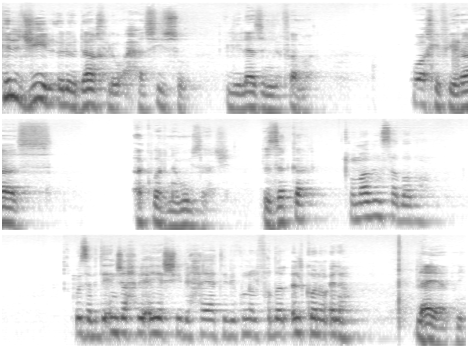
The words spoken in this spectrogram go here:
كل جيل له داخله وأحاسيسه اللي لازم نفهمها. وأخي فراس أكبر نموذج. تتذكر؟ وما بنسى بابا. وإذا بدي أنجح بأي شيء بحياتي بيكون الفضل إلكم وإلها. لا يا ابني.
